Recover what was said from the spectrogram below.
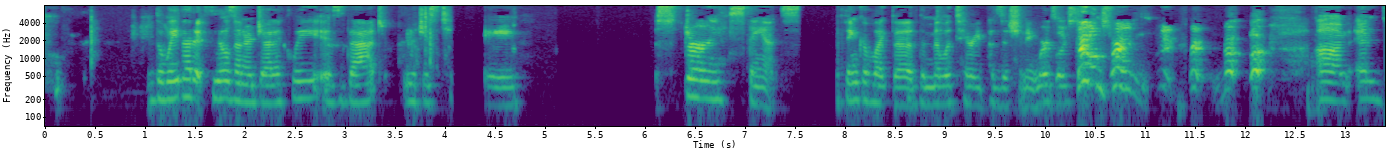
the way that it feels energetically is that which is a stern stance. I think of like the the military positioning where it's like stand straight, um, and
